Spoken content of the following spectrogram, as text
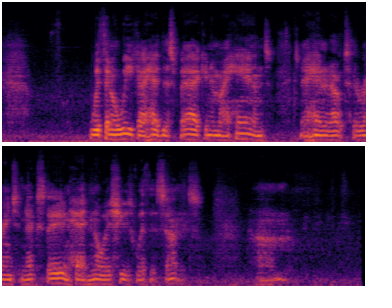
Within a week i had this back and in my hands and i handed it out to the range the next day and had no issues with it since um,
